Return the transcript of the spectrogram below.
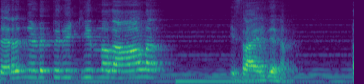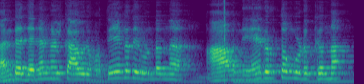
തെരഞ്ഞെടുത്തിരിക്കുന്നതാണ് ഇസ്രായേൽ ജനം. തന്റെ ജനങ്ങൾക്ക് ആ ഒരു പ്രത്യേകതയുണ്ടെന്ന് ആ നേതൃത്വം കൊടുക്കുന്ന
